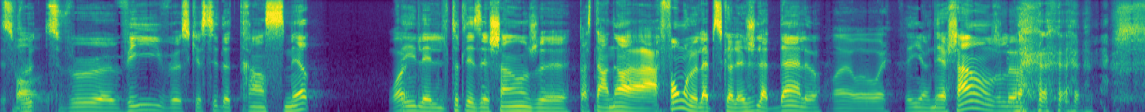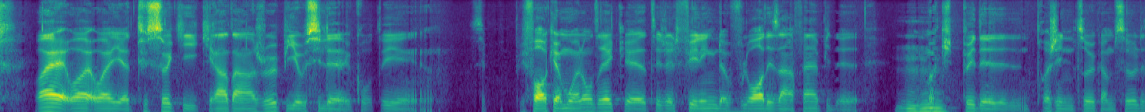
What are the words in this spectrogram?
Tu fort. veux, là. tu veux euh, vivre ce que c'est de transmettre Ouais. tu les- tous les échanges. euh, parce que t'en as à fond, là, la psychologie là-dedans. Là. Ouais, ouais, ouais. Tu Il y a un échange. Là. ouais, ouais, ouais. Il y a tout ça qui, qui rentre en jeu. Puis il y a aussi le côté euh, plus fort que moi. là. on dirait que j'ai le feeling de vouloir des enfants puis de Mhm. m'occuper de- d'une progéniture comme ça. là.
